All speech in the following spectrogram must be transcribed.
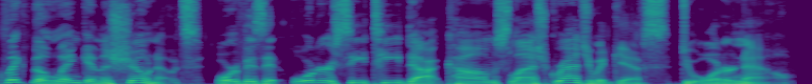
Click the link in the show notes or visit orderct.com slash graduate gifts to order now.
